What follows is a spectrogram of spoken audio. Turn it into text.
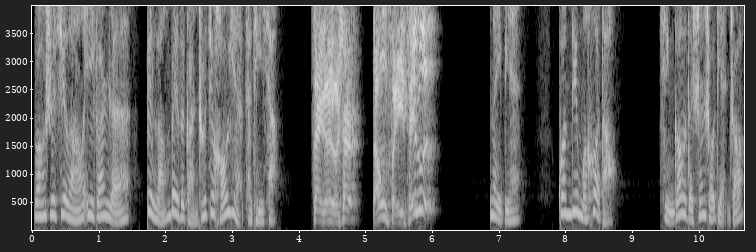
王十七郎一干人被狼狈的赶出去好远，才停下。再敢惹事儿，当匪贼论！那边官兵们喝道，警告的伸手点着。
